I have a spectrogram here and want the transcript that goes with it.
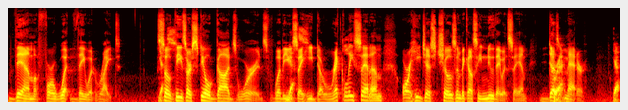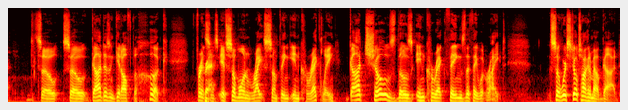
them for what they would write. So these are still God's words, whether you Yes. say He directly said them or He just chose them because He knew they would say them. Doesn't Correct. matter. yeah, So so God doesn't get off the hook. For instance, Correct. if someone writes something incorrectly, God chose those incorrect things that they would write. So we're still talking about God.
